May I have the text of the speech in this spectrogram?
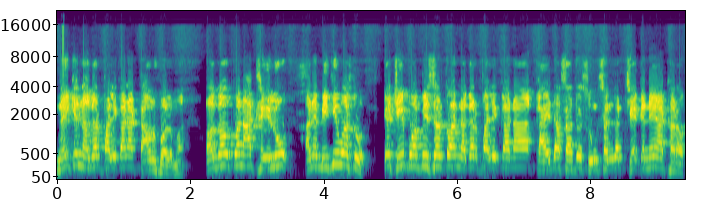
નહીં કે નગરપાલિકાના ટાઉન હોલમાં અગાઉ પણ આ થયેલું. અને બીજી વસ્તુ કે ચીફ ઓફિસર તો આ નગરપાલિકાના કાયદા સાથે સુસંગત છે કે નહીં આ ઠરાવ?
